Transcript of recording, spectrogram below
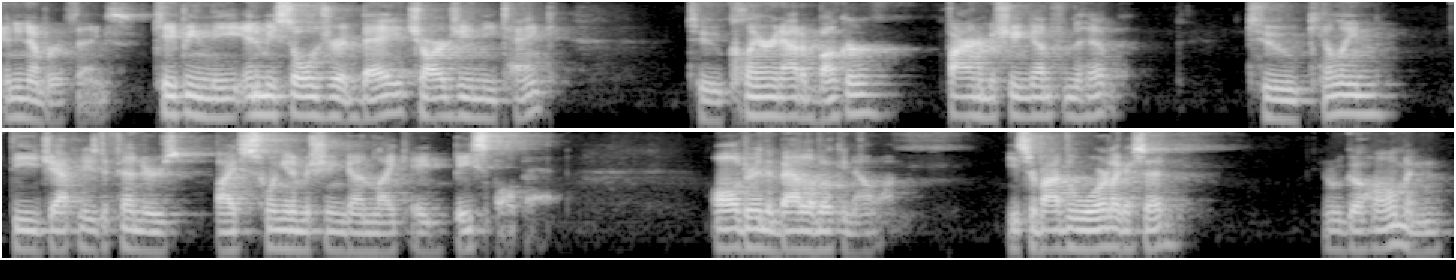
any number of things. Keeping the enemy soldier at bay, charging the tank, to clearing out a bunker, firing a machine gun from the hip, to killing the Japanese defenders by swinging a machine gun like a baseball bat, all during the Battle of Okinawa. He survived the war, like I said, and would go home and,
